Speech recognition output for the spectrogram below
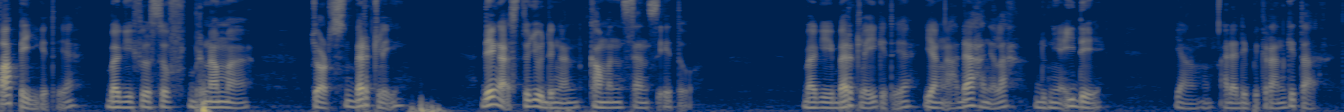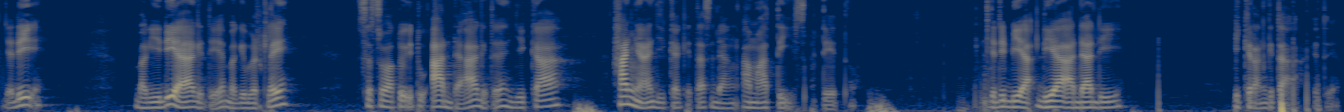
Tapi gitu ya, bagi filsuf bernama George Berkeley, dia nggak setuju dengan common sense itu. Bagi Berkeley gitu ya, yang ada hanyalah dunia ide yang ada di pikiran kita. Jadi bagi dia gitu ya, bagi Berkeley, sesuatu itu ada gitu ya, jika hanya jika kita sedang amati seperti itu. Jadi dia dia ada di pikiran kita gitu ya.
